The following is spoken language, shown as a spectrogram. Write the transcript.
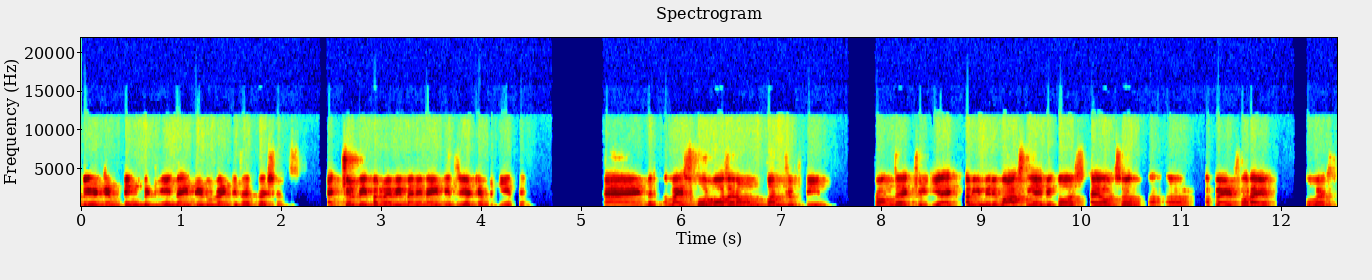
be attempting between 90 to 95 question actual paper में भी मैंने 93 अटेम्प्ट किए थे। And my score was around one fifteen from the actual अभी मेरे मार्क्स नहीं आए because I also applied for I O S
